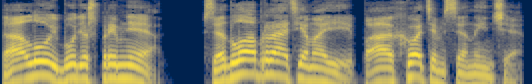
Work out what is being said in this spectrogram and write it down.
Талуй, будешь при мне! В седло, братья мои, поохотимся нынче!»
